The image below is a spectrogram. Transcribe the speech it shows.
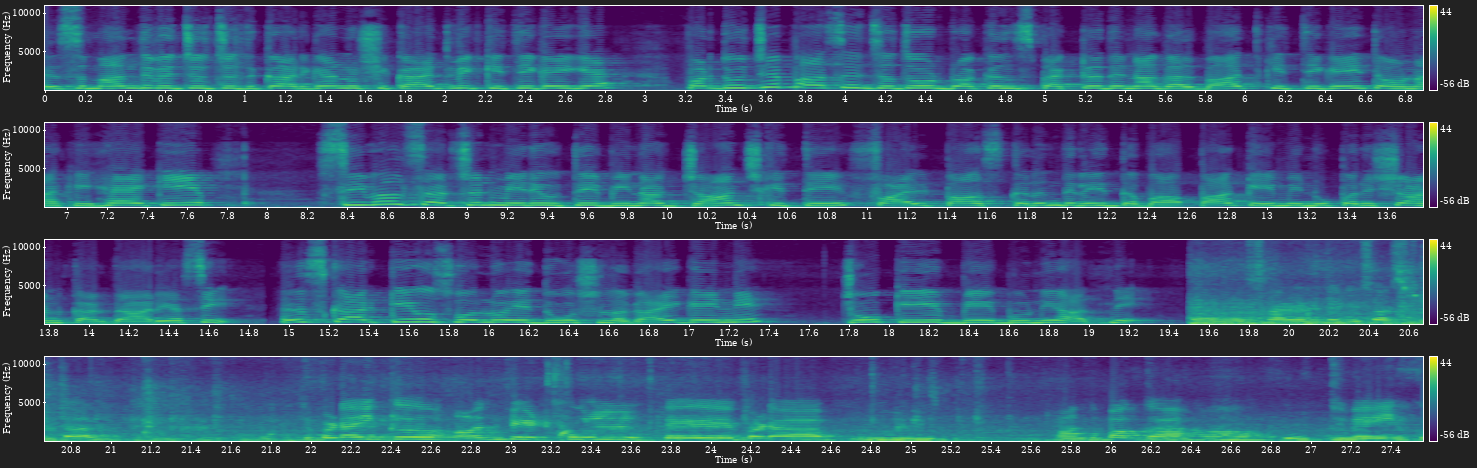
ਇਸ ਸੰਬੰਧ ਵਿੱਚ ਉੱਚ ਅਧਿਕਾਰੀਆਂ ਨੂੰ ਸ਼ਿਕਾਇਤ ਵੀ ਕੀਤੀ ਗਈ ਹੈ। ਪਰ ਦੂਜੇ ਪਾਸੇ ਜਦੋਂ ਡਰੱਗ ਇੰਸਪੈਕਟਰ ਦੇ ਨਾਲ ਗੱਲਬਾਤ ਕੀਤੀ ਗਈ ਤਾਂ ਉਹਨਾਂ ਕਿਹਾ ਕਿ ਸਿਵਲ ਸਰਜਨ ਮੇਰੇ ਉੱਤੇ ਬਿਨਾਂ ਜਾਂਚ ਕੀਤੇ ਫਾਈਲ ਪਾਸ ਕਰਨ ਦੇ ਲਈ ਦਬਾਅ ਪਾ ਕੇ ਮੈਨੂੰ ਪਰੇਸ਼ਾਨ ਕਰਦਾ ਆ ਰਿਹਾ ਸੀ। ਇਸ ਕਰਕੇ ਉਸ ਵੱਲੋਂ ਇਹ ਦੋਸ਼ ਲਗਾਏ ਗਏ ਨੇ, ਜੋ ਕਿ ਬੇਬੁਨਿਆਦ ਨੇ। ਸਾਰਿਆਂ ਨੂੰ ਮੇਰੀ ਸਤਿ ਸ਼੍ਰੀ ਅਕਾਲ। ਬੜਾ ਇੱਕ ਅਨਫੇਟਫੁਲ ਤੇ ਬੜਾ ਮੰਦਭਾਗਾ ਜਿਵੇਂ ਇੱਕ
